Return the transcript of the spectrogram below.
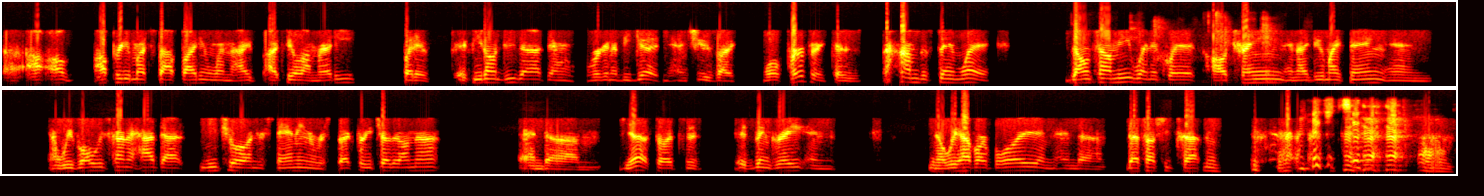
uh, I'll I'll- I'll pretty much stop fighting when I I feel I'm ready. But if if you don't do that, then we're gonna be good. And she was like, well, perfect, because I'm the same way. Don't tell me when to quit. I'll train and I do my thing, and and we've always kind of had that mutual understanding and respect for each other on that. And um, yeah, so it's it's, it's been great, and you know we have our boy, and and uh, that's how she trapped me. um,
